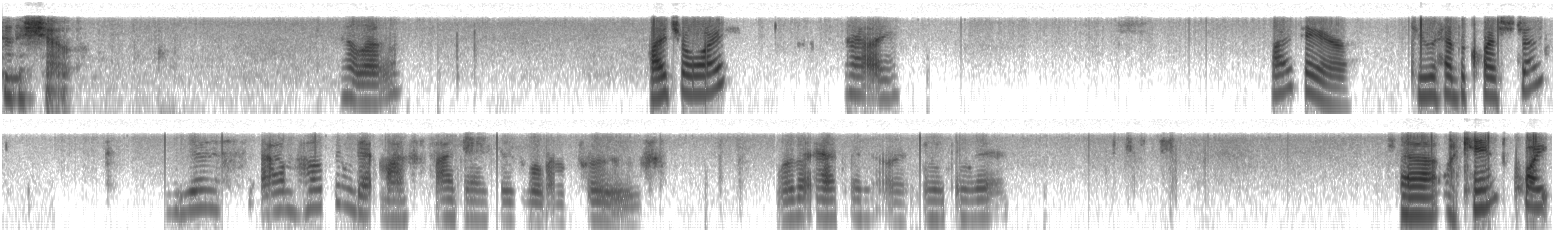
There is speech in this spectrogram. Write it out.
to the show. Hello. Hi, Joy. Hi. Hi there. Do you have a question? Yes, I'm hoping that my finances will improve. Will that happen or anything there? Uh, I can't quite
